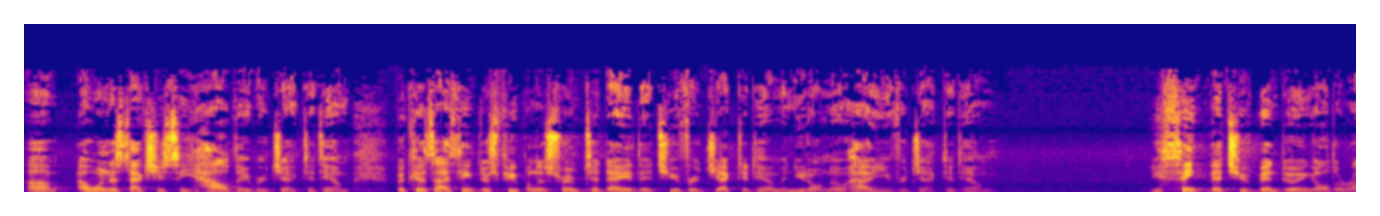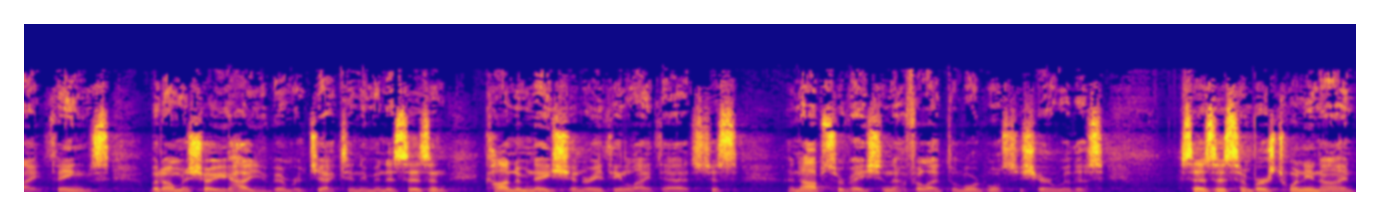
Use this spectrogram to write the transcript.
um, I want us to actually see how they rejected him. Because I think there's people in this room today that you've rejected him and you don't know how you've rejected him. You think that you've been doing all the right things, but I'm going to show you how you've been rejecting him. And this isn't condemnation or anything like that. It's just an observation that I feel like the Lord wants to share with us. It says this in verse 29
